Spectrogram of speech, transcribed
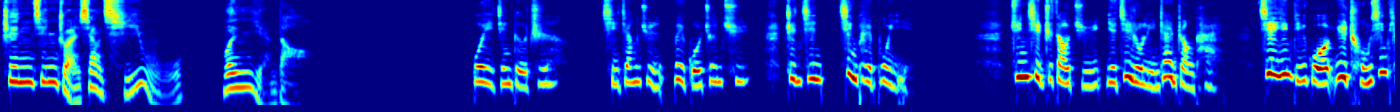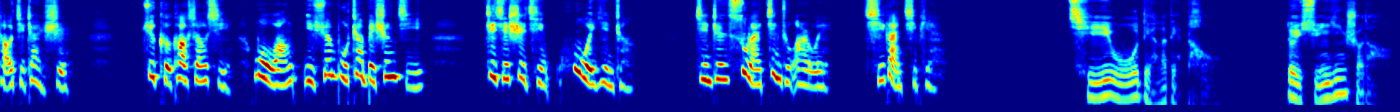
真金转向齐武，温言道：“我已经得知齐将军为国捐躯，真金敬佩不已。军器制造局也进入临战状态，皆因敌国欲重新挑起战事。据可靠消息，莫王已宣布战备升级，这些事情互为印证。金针素来敬重二位，岂敢欺骗？”齐武点了点头，对寻音说道。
